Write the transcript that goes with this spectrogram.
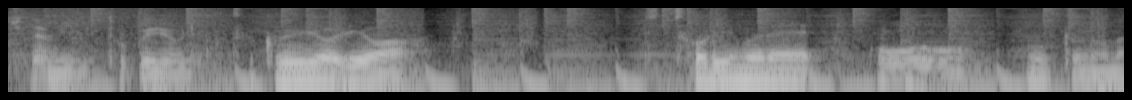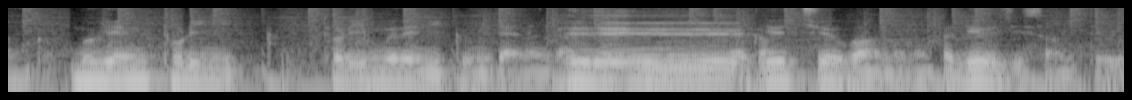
ちなみに得意料理得意料理は鶏胸。おお肉のなんか無限鶏肉。鶏胸肉みたいなのがあってへなんか YouTuber のなんかリュウジさんっていう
